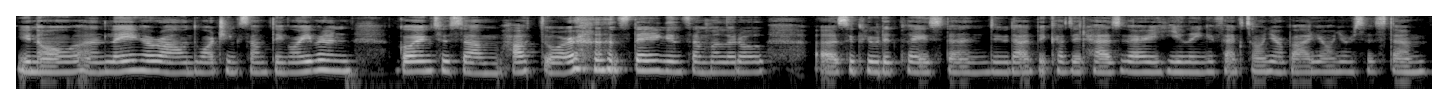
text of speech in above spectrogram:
you know, and laying around watching something, or even going to some hut or staying in some little uh, secluded place, then do that because it has very healing effects on your body, on your system.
